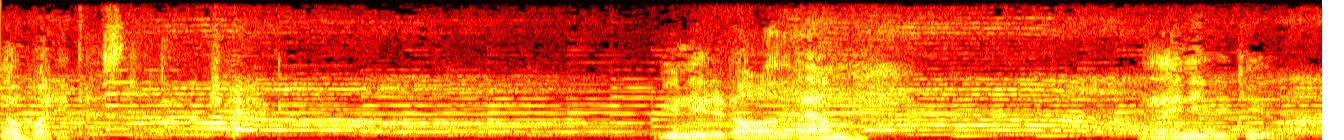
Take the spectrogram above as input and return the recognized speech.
Nobody does it alone, Jack. You needed all of them, and they needed you.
